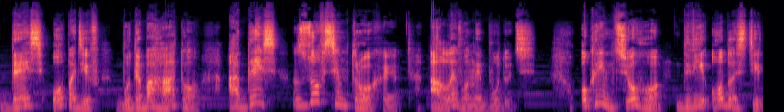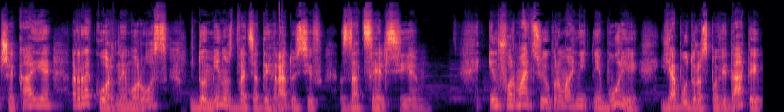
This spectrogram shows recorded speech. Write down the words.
Десь опадів буде багато, а десь зовсім трохи, але вони будуть. Окрім цього, дві області чекає рекордний мороз до мінус 20 градусів за Цельсієм. Інформацію про магнітні бурі я буду розповідати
